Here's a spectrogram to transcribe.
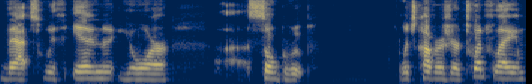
that's within your uh, soul group, which covers your twin flame,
